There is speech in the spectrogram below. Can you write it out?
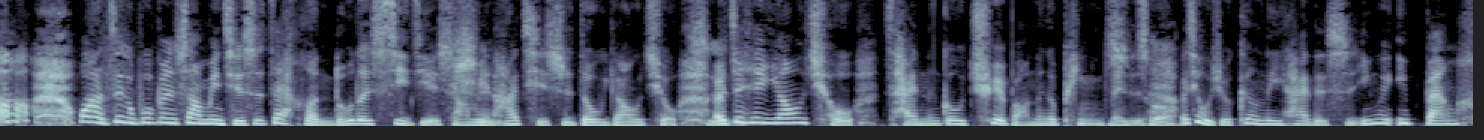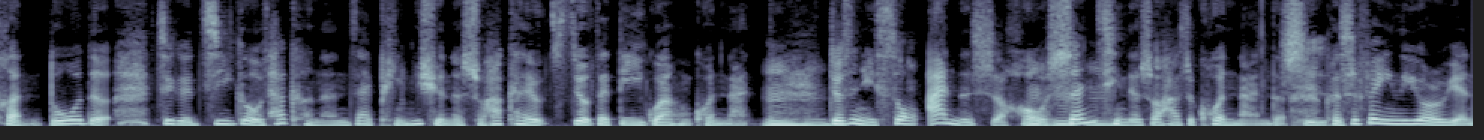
哇，这个部分上面，其实，在很多的细节上面，它其实都要求，而这些要求才能够确保那个品质。没错，而且我觉得更厉害的是，因为一般很多的这个机构，它可能在评选的时候，它可能只有在第一关很困难，嗯，就是你送案的时候、申请的时候，它是困难的。是，可是非营利幼儿园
